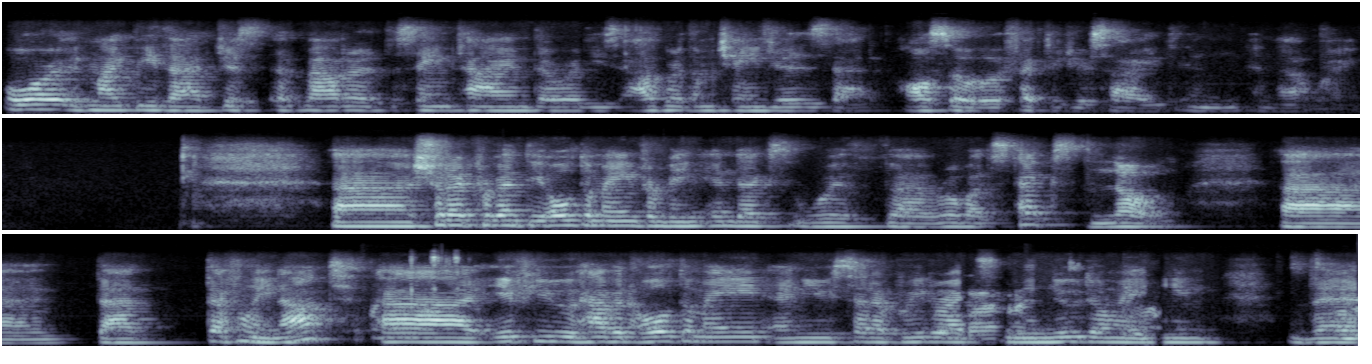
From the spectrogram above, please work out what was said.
or it might be that just about at the same time there were these algorithm changes that also affected your site in, in that way. Uh, should I prevent the old domain from being indexed with uh, robots text? No. Uh, that Definitely not. Uh, if you have an old domain and you set up redirects to the new domain, then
